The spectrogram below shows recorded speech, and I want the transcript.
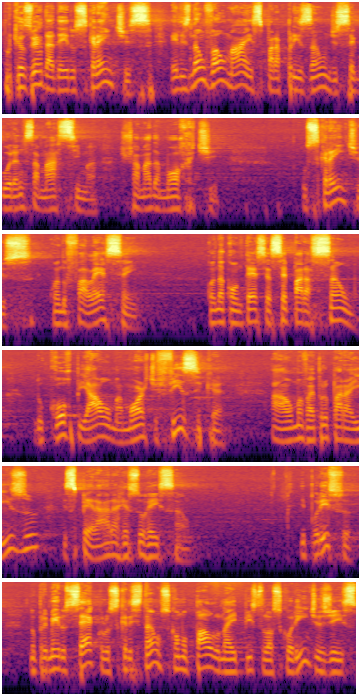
Porque os verdadeiros crentes, eles não vão mais para a prisão de segurança máxima, chamada morte. Os crentes, quando falecem, quando acontece a separação do corpo e alma, morte física, a alma vai para o paraíso esperar a ressurreição. E por isso, no primeiro século, os cristãos, como Paulo na Epístola aos Coríntios diz,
